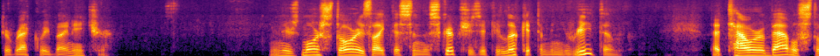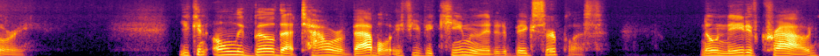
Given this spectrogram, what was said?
directly by nature. And there's more stories like this in the scriptures if you look at them and you read them. That Tower of Babel story. You can only build that Tower of Babel if you've accumulated a big surplus. No native crowd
